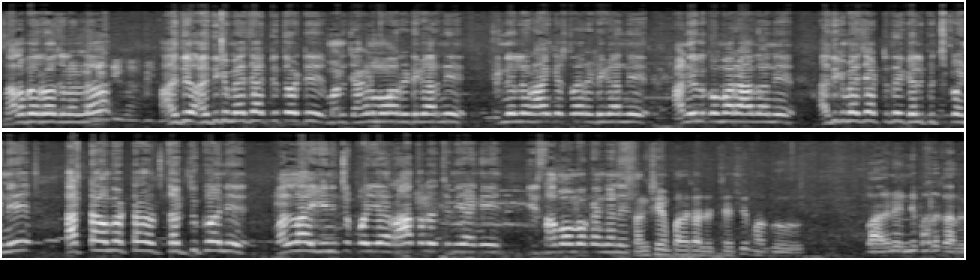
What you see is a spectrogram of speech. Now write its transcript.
నలభై రోజులలో అది అధిక మెజార్టీ తోటి మన జగన్మోహన్ రెడ్డి గారిని పిన్నెల్లి రామకృష్ణారెడ్డి గారిని అనిల్ కుమార్ యాదవ్ని అధిక మెజార్టీతో గెలిపించుకొని తట్టబట్ట తట్టుకొని మళ్ళా ఈ నుంచి పోయే రాతలు వచ్చినాయి అని ఈ సభాముఖంగా సంక్షేమ పథకాలు వచ్చేసి మాకు బాగానే అన్ని పథకాలు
